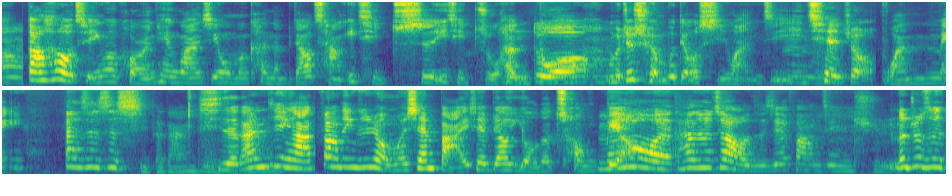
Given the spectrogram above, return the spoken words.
嗯、到后期因为口人天关系。我们可能比较常一起吃，一起煮很多，很多嗯、我们就全部丢洗碗机，嗯、一切就完美。但是是洗的干净，洗的干净啊！放进去我们会先把一些比较油的冲掉。没有哎、欸，他就叫我直接放进去，那就是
